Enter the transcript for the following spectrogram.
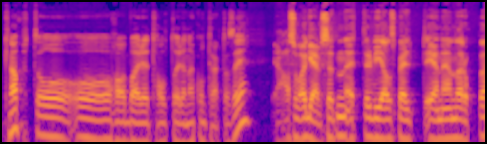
knapt, og, og har bare et halvt år igjen av kontrakta si. Ja, så var Gauseten etter vi hadde spilt 1-1 der oppe,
